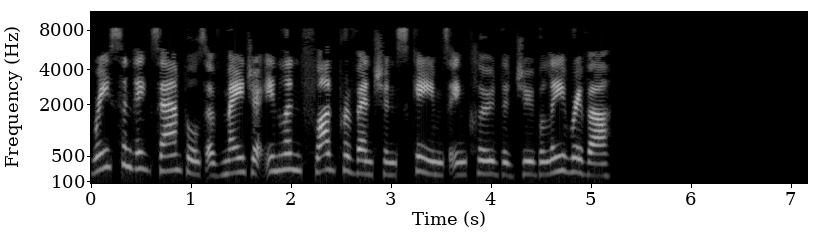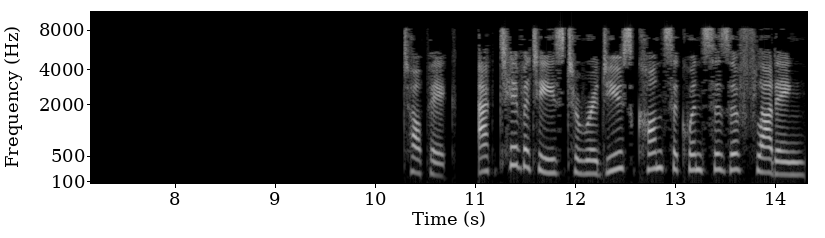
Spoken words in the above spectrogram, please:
Recent examples of major inland flood prevention schemes include the Jubilee River. Topic: Activities to reduce consequences of flooding.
